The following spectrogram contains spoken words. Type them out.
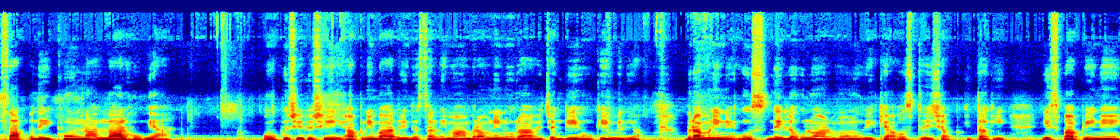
ਸੱਪ ਦੇ ਖੂਨ ਨਾਲ ਲਾਲ ਹੋ ਗਿਆ। ਉਹ ਖੁਸ਼ੀ-ਖੁਸ਼ੀ ਆਪਣੀ ਬਹਾਦਰੀ ਦੱਸਣ ਲਈ ਮਾਂ ਬ੍ਰਾਹਮਣੀ ਨੂੰ ਰਾਹ ਵਿੱਚ ਅੱਗੇ ਹੋ ਕੇ ਮਿਲਿਆ। ਬ੍ਰਾਹਮਣੀ ਨੇ ਉਸ ਦੇ ਲਹੂ ਲੁਹਾਨ ਮੂੰਹ ਨੂੰ ਵੇਖਿਆ, ਉਸ ਤੇ ਸ਼ੱਕ ਕੀਤਾ ਕਿ ਇਸ ਪਾਪੀ ਨੇ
